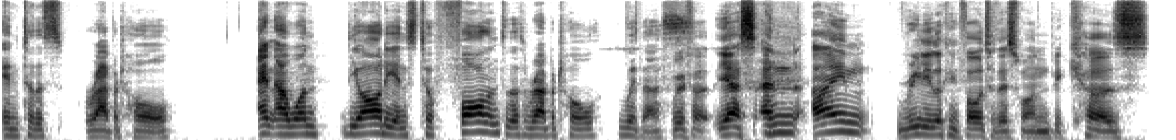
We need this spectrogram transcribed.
into this rabbit hole. And I want the audience to fall into this rabbit hole with us. With a, yes, and I'm really looking forward to this one because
